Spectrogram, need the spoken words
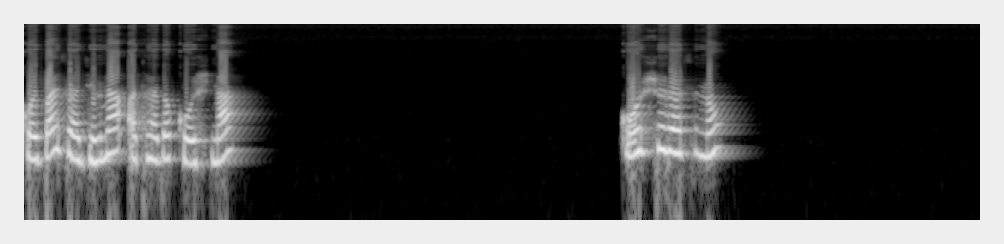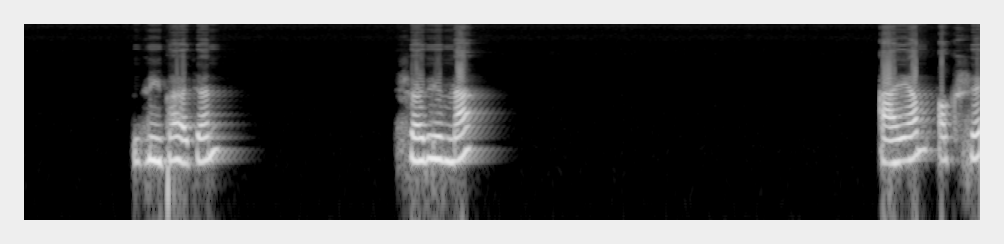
કોઈ પણ સજીવના અથવા તો કોષના કોષરસનું વિભાજન શરીરના આયામ અક્ષે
